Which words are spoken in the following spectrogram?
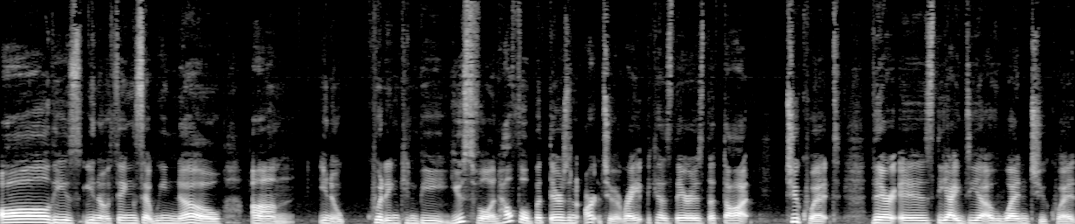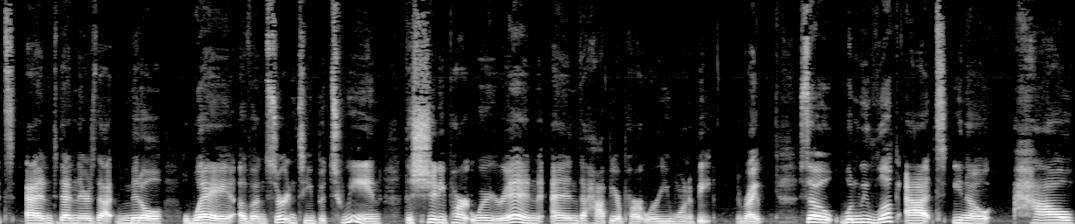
all these, you know, things that we know, um, you know, quitting can be useful and helpful, but there's an art to it, right? Because there is the thought to quit, there is the idea of when to quit, and then there's that middle way of uncertainty between the shitty part where you're in and the happier part where you want to be, right? So when we look at, you know, how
